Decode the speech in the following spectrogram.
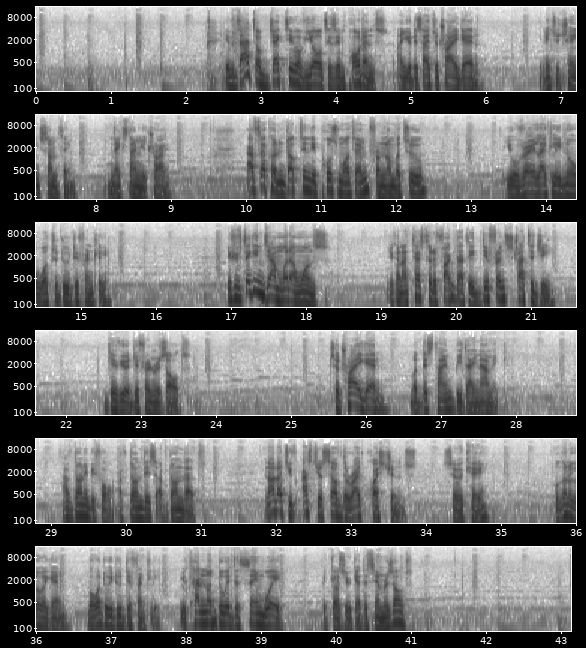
If that objective of yours is important and you decide to try again, you need to change something next time you try. After conducting the post-mortem from number two, you will very likely know what to do differently. If you've taken JAMB more than once, you can attest to the fact that a different strategy gave you a different result. So try again, but this time be dynamic. I've done it before. I've done this, I've done that. Now that you've asked yourself the right questions, say, okay, we're going to go again. But what do we do differently? You cannot do it the same way because you get the same result.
